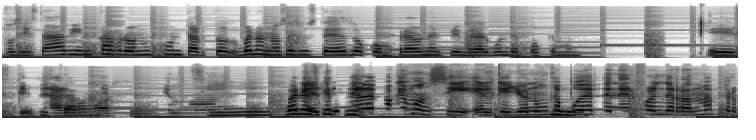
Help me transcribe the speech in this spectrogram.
Pues sí, estaba bien cabrón juntar todo. Bueno, no sé si ustedes lo compraron el primer álbum de Pokémon. Este, sí A lo estaba- mejor sí. sí. Bueno, es el que primero de Pokémon sí, el que yo nunca Sí. pude tener fue el de Ranma, pero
